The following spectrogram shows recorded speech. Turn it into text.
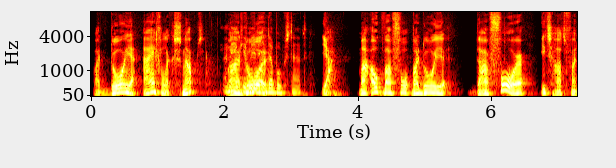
Waardoor je eigenlijk snapt. En Waardoor, in dat boek staat. ja, maar ook waarvoor, waardoor je daarvoor iets had van.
